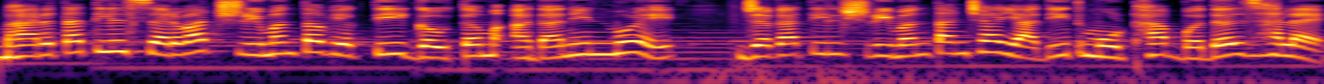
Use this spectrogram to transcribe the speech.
भारतातील सर्वात श्रीमंत व्यक्ती गौतम अदानींमुळे जगातील श्रीमंतांच्या यादीत मोठा बदल झालाय.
